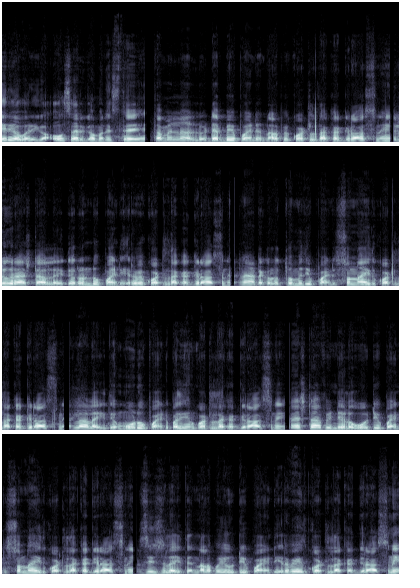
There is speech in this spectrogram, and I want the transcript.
ఏరియా వారీగా ఒకసారి గమనిస్తే తమిళనాడులో డెబ్బై పాయింట్ నలభై కోట్ల దాకా గ్రాస్ని తెలుగు రాష్ట్రాల్లో అయితే రెండు పాయింట్ ఇరవై కోట్ల దాకా గ్రాస్ని కర్ణాటకలో తొమ్మిది పాయింట్ సున్నా ఐదు కోట్ల దాకా గ్రాస్ని కేరళలో అయితే మూడు పాయింట్ పదిహేను కోట్ల దాకా గ్రాస్ని రెస్ట్ ఆఫ్ ఇండియాలో ఒకటి పాయింట్ సున్నా ఐదు కోట్ల దాకా గ్రాస్ని ఓవర్సీస్లో అయితే నలభై ఒకటి పాయింట్ ఇరవై ఐదు కోట్ల దాకా గ్రాస్ని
